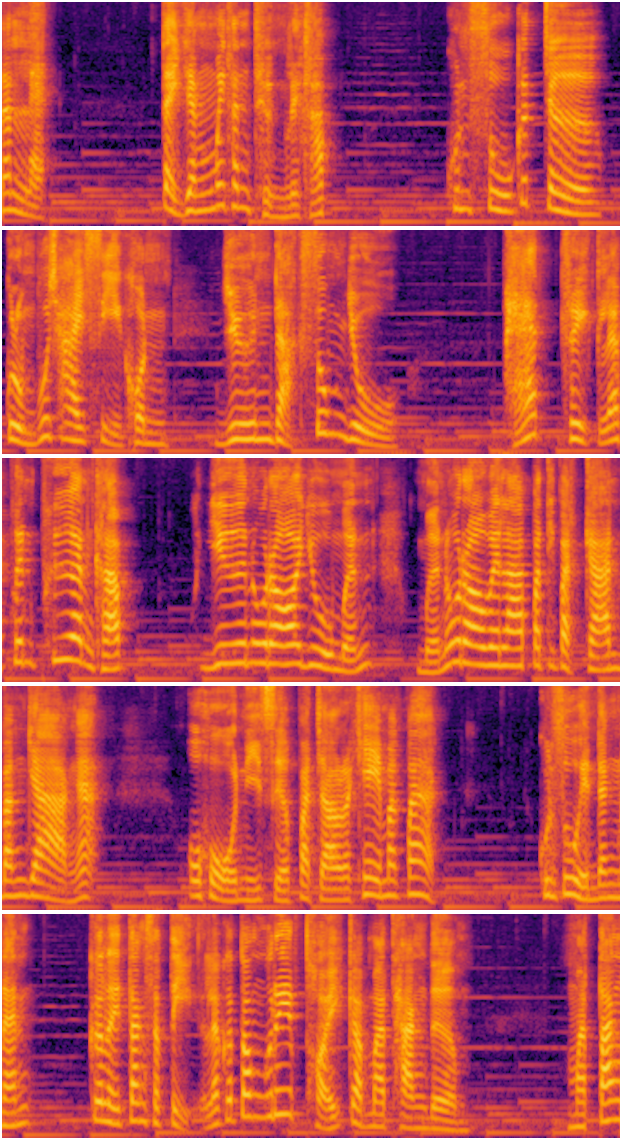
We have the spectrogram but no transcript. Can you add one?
นั่นแหละ แต่ยังไม่ทันถึงเลยครับ คุณซูก็เจอกลุ่มผู้ชายสี่คน ยืนดักซุ่มอยู่ แพทริกและเพื่อนๆครับ ยืนรออยู่เหมือน เหมือนรอเวลาปฏิบัติการบางอย่างอะ่ะ โอ้โห หนีเสือปัจจาระเข้มากๆ คุณซูเห็นดังนั้น ก็เลยตั้งสติแล้วก็ต้องรีบถอยกลับมาทางเดิม มาตั้ง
